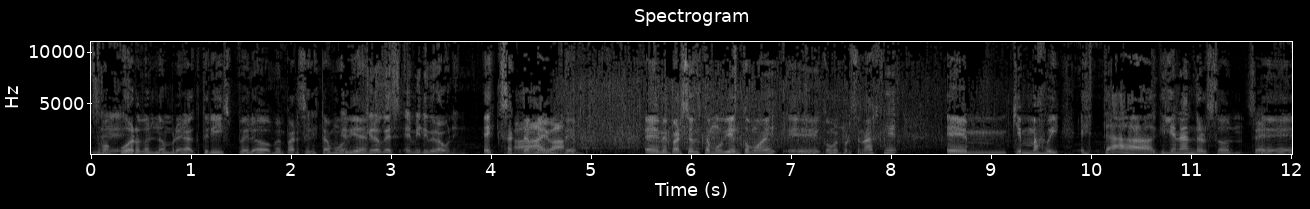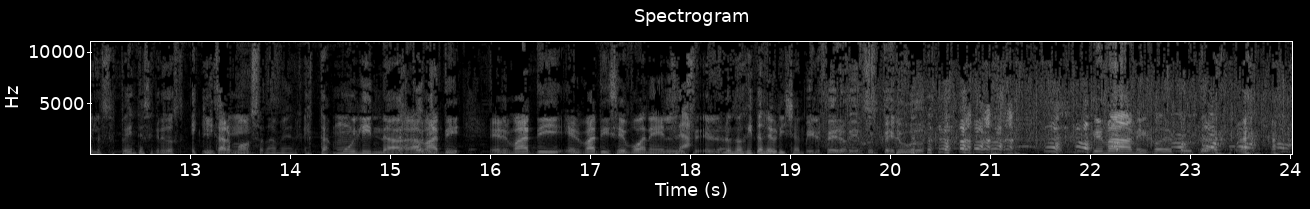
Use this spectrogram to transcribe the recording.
No me acuerdo el nombre de la actriz, pero me parece que está muy Eh, bien. Creo que es Emily Browning. Exactamente. Eh, me pareció que está muy bien como es, eh, como el personaje. Em, ¿Quién más vi? Está Gillian Anderson Sí. de Los Expedientes Secretos X. Y está hermosa también. Está muy linda. Mati, el Mati, el Mati se pone el... Los ojitos le brillan. Milfero, viejo y peludo. ¡Qué mami, hijo de puta!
